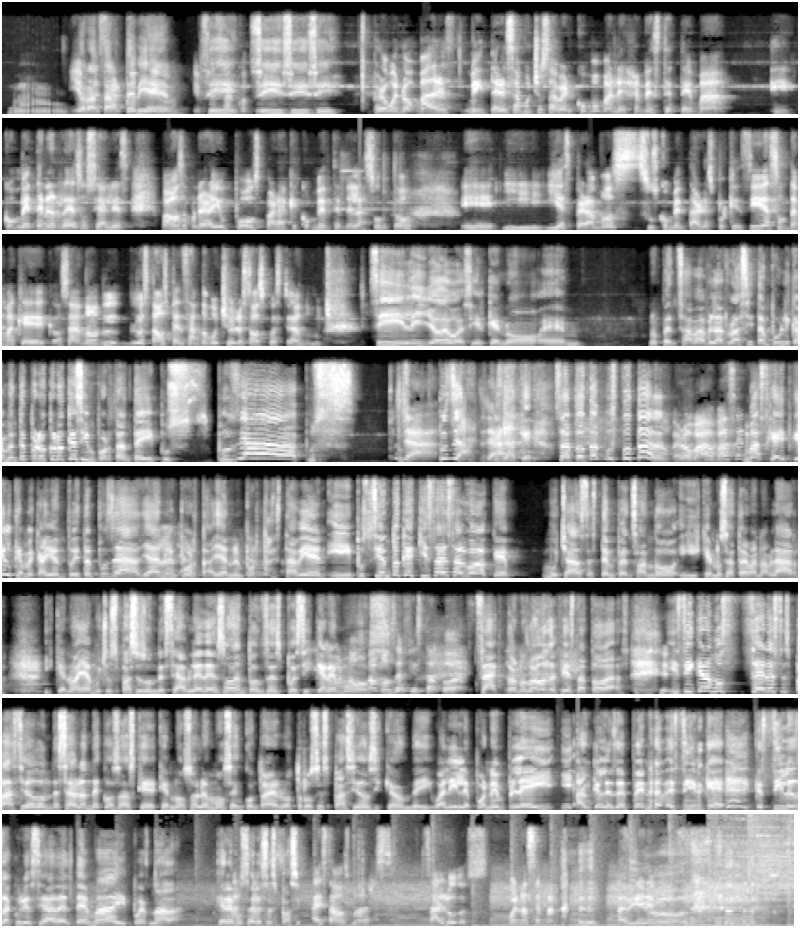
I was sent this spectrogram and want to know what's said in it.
Y tratarte bien. y Sí, sí, sí, sí. Pero bueno, madres, me interesa mucho saber cómo manejan este tema. Eh, comenten en redes sociales. Vamos a poner ahí un post para que comenten el asunto eh, y, y esperamos sus comentarios, porque sí es un tema que, o sea, no lo estamos pensando mucho y lo estamos cuestionando mucho. Sí, y yo debo decir que no, em, no pensaba hablarlo así tan públicamente, pero creo que es importante y pues, pues ya, pues, Pues ya, pues ya, Ya. ya, ya que, o sea, total, pues total. pero va, va a ser. Más hate que el que me cayó en Twitter, pues ya, ya No, no ya. importa, ya no importa, no. está bien. Y pues siento que quizá es algo que muchas estén pensando y que no se atrevan a hablar y que no haya muchos espacios donde se hable de eso. Entonces, pues sí Y queremos. Nos vamos de fiesta todas. Exacto, nos vamos de fiesta todas. Y sí queremos ser ese espacio donde se hablan de cosas que, que no solemos encontrar en otros espacios y que donde igual y le ponen play y aunque les dé pena decir que, que sí les da curiosidad del tema y pues nada, queremos ser ese espacio. Ahí estamos, madres. Saludos. Buena semana. Adiós.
